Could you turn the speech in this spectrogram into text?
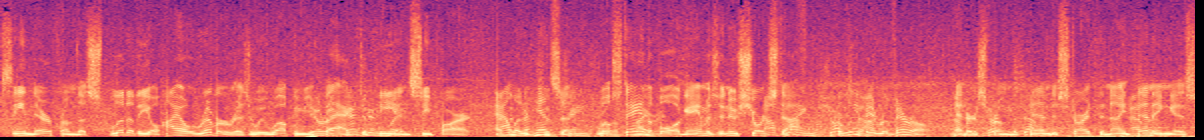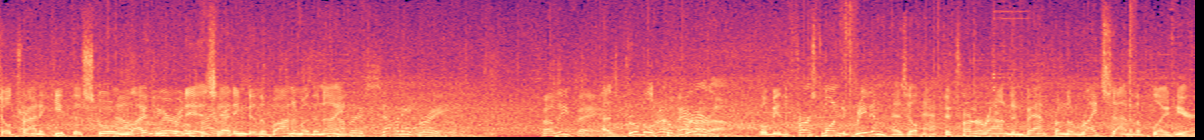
seen there from the split of the Ohio River as we welcome you Your back to PNC Park. A Alen Hanson will stay in the ball game as a new shortstop. playing Felipe Rivero enters from the pen to start the ninth Alan inning as he'll try to keep the score Now right where it is heading to the bottom of the ninth. Number 73, Felipe Asdrubal Cabrera will be the first one to greet him as he'll have to turn around and bat from the right side of the plate here.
